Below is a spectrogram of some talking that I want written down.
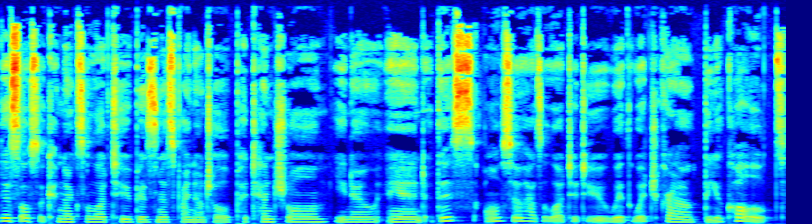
This also connects a lot to business financial potential, you know, and this also has a lot to do with witchcraft, the occult,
